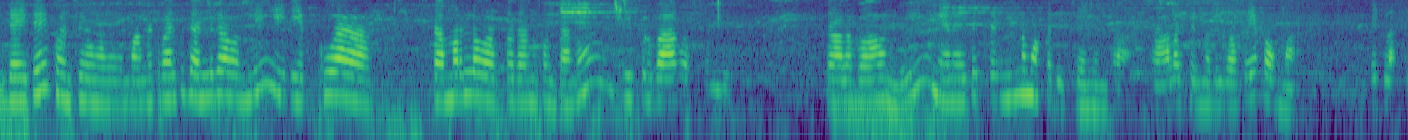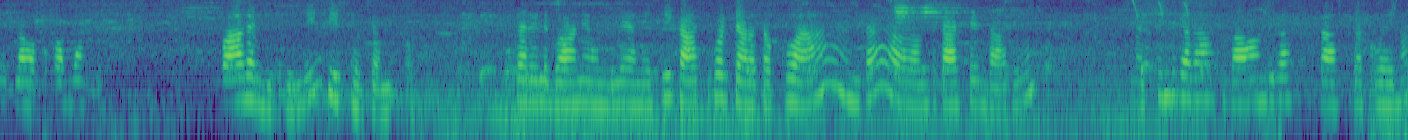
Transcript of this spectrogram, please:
ఇదైతే కొంచెం మొన్నటి వరకు డల్గా ఉంది. ఇది ఎక్కువ సమ్మర్లో వస్తుంది అనుకుంటాను ఇప్పుడు బాగా వస్తుంది. చాలా బాగుంది. నేనైతే చిన్న మొక్క తెచ్చాను ఇంకా. చాలా చిన్నది. ఒకే కొమ్మ ఇట్లా ఇట్లా ఒక కొమ్మ ఉంది. బాగా అనిపించింది. తీసుకొచ్చాము సరేలే బాగానే ఉందిలే అనేసి. కాస్ట్ కూడా చాలా తక్కువ. ఇంకా అంత కాస్ట్ ఏం కాదు. నచ్చింది కదా. బాగుందిగా. కాస్ట్ తక్కువైనా.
